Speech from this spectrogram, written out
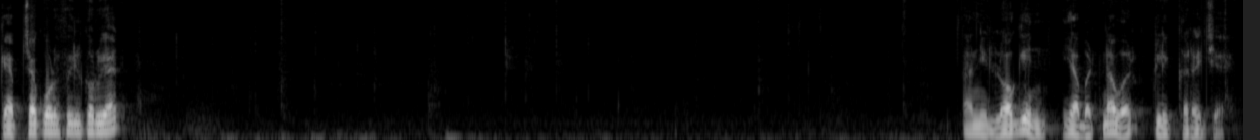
कॅपचा कोड फिल करूयात. आणि लॉग इन या बटनावर क्लिक करायचे आहे.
